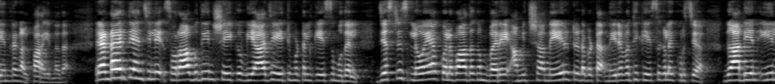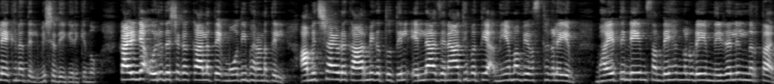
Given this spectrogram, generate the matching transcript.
കേന്ദ്രങ്ങൾ പറയുന്നത്. രണ്ടായിരത്തി അഞ്ചിലെ സൊറാബുദ്ദീൻ ഷെയ്ഖ് വ്യാജ ഏറ്റുമുട്ടൽ കേസ് മുതൽ ജസ്റ്റിസ് ലോയ കൊലപാതകം വരെ അമിത്ഷാ നേരിട്ടിടപെട്ട നിരവധി കേസുകളെക്കുറിച്ച് ഗാർഡിയൻ ഈ ലേഖനത്തിൽ വിശദീകരിക്കുന്നു. കഴിഞ്ഞ ഒരു ദശകക്കാലത്തെ മോദി ഭരണത്തിൽ അമിത്ഷായുടെ കാർമ്മികത്വത്തിൽ എല്ലാ ജനാധിപത്യ നിയമവ്യവസ്ഥകളെയും ഭയത്തിന്റെയും സന്ദേഹങ്ങളുടെയും നിഴലിൽ നിർത്താൻ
